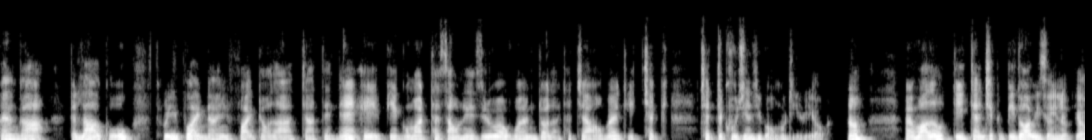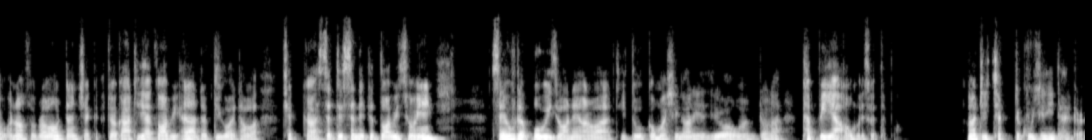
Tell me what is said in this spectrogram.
ဘဏ်ကတလကို3.95ဒေါ်လာကျတင်တယ်အဲ့အပြင်ကမှထပ်ဆောင်နေ0.1ဒေါ်လာထပ်ကျအောင်ပဲဒီ check check တစ်ခုချင်းစီပေါ်မူတည်ပြီးတော့နော်ပထမဆုံးဒီ10 check ပြီးသွားပြီဆိုရင်လို့ပြောပါနော်ဆိုပထမဆုံး10 check အတွက်ကဒီကသွားပြီအဲ့ဒါတော့ပြီးသွားတော့ check က7 7ဖြစ်သွားပြီဆိုရင်10ခုတက်ပို့ပြီဆိုတာနဲ့ငါတို့ကဒီသူ့ commission ကနေ0.1ဒေါ်လာထပ်ပေးရအောင်မယ်ဆိုတဲ့ပေါ့ နော်ဒီ check တစ်ခုချင်းဒီတိုင်းအတွက်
